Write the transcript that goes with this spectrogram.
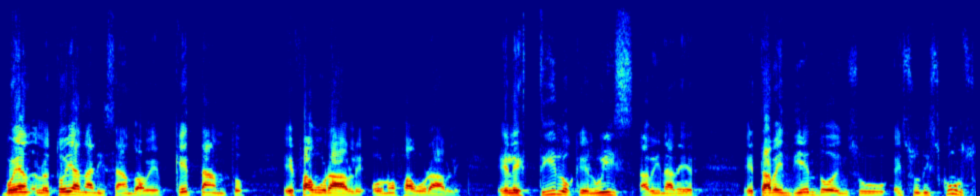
voy a, lo estoy analizando a ver qué tanto es favorable o no favorable el estilo que Luis Abinader está vendiendo en su, en su discurso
